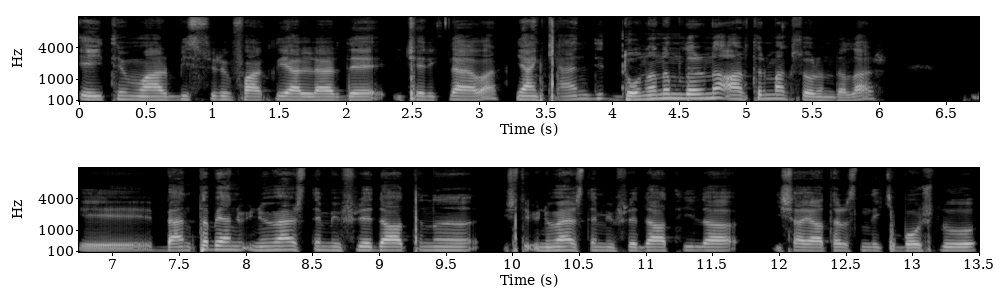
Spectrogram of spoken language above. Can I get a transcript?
eğitim var, bir sürü farklı yerlerde içerikler var. Yani kendi donanımlarını artırmak zorundalar. E, ben tabii yani üniversite müfredatını işte üniversite müfredatıyla iş hayatı arasındaki boşluğu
